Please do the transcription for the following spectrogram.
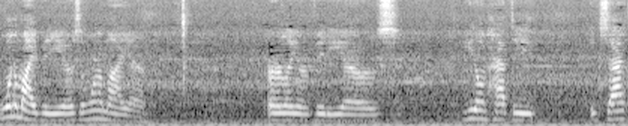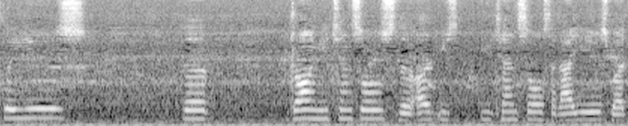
one of my videos, in one of my uh, earlier videos, you don't have to exactly use the drawing utensils, the art utensils that I use, but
